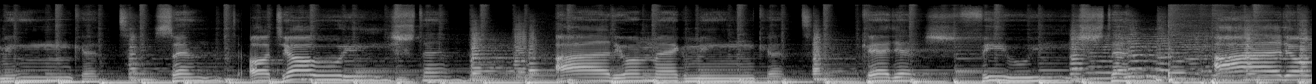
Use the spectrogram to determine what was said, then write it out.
minket, Szent Atya Úristen, Áldjon meg minket, kegyes Fiú Isten. Áldjon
